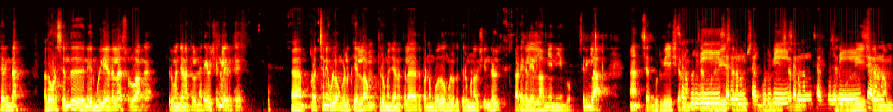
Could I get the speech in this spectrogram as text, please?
சரிங்களா அதோட சேர்ந்து நீர்மொழி அதெல்லாம் சொல்லுவாங்க. திருமஞ்சனத்தில் நிறைய விஷயங்கள் இருக்கு. அஹ், பிரச்சனை உள்ளவங்களுக்கு எல்லாம் திருமஞ்சனத்தில் இது பண்ணும்போது உங்களுக்கு திருமண விஷயங்கள் தடைகள் எல்லாமே நீங்கும். சரிங்களா? சத்குருவே சரணம் சத்குருவே சரணம் சத்குருவே சரணம் சத்குருவே சரணம்.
